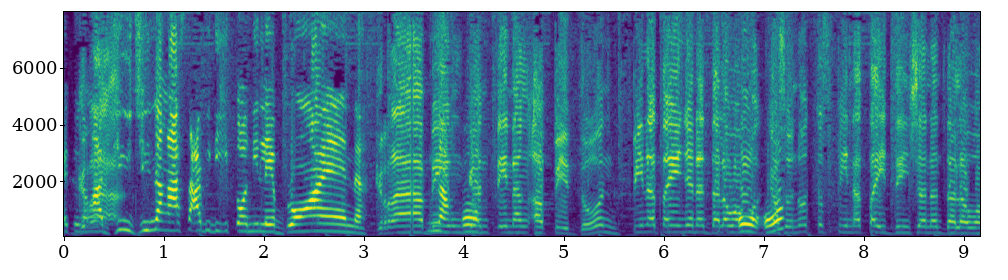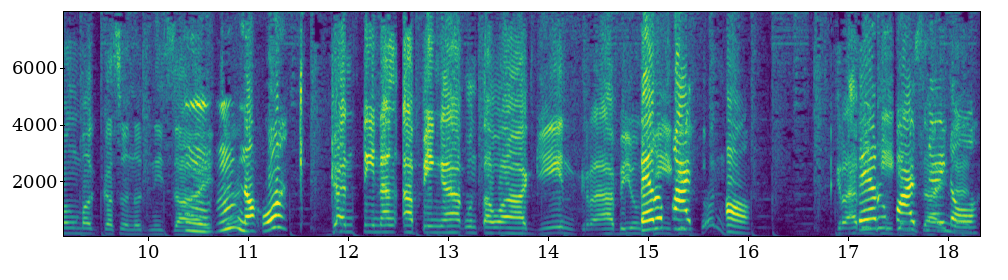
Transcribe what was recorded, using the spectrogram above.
Ito na nga, Gra- GG na nga sabi dito ni Lebron. Grabe yung Nako. ganti ng api doon. Pinatay niya ng dalawang Oo. magkasunod, tapos pinatay din siya ng dalawang magkasunod ni Zay. Mm-mm, nako. Ganti ng api nga kung tawagin. Grabe yung Pero gigil part, doon. oh, Grabe pero yung gigil partner, Zay no?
